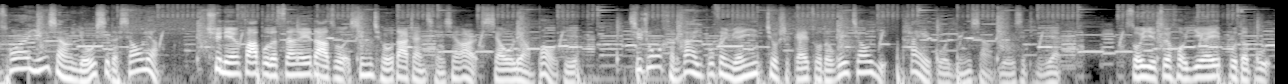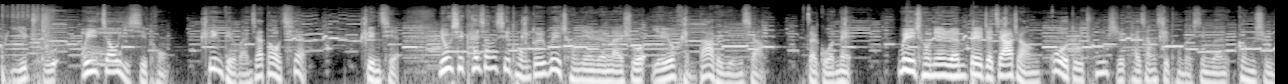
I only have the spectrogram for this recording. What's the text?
从而影响游戏的销量。去年发布的三 A 大作《星球大战前线二》销量暴跌。其中很大一部分原因就是该做的微交易太过影响游戏体验，所以最后 EA 不得不移除微交易系统，并给玩家道歉，并且游戏开箱系统对未成年人来说也有很大的影响。在国内，未成年人背着家长过度充值开箱系统的新闻更是屡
